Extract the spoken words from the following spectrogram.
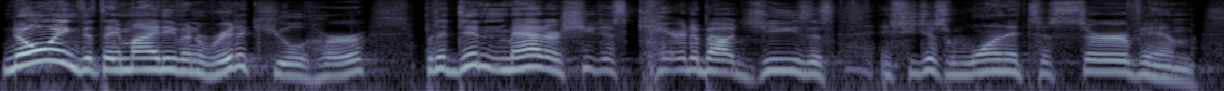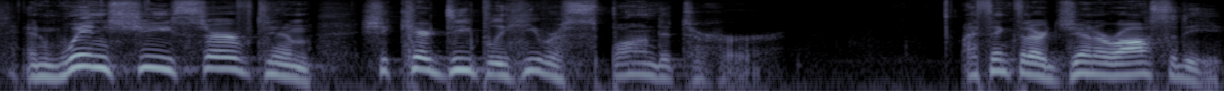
knowing that they might even ridicule her but it didn't matter. She just cared about jesus and she just wanted to serve him. And when she served him she cared deeply. He responded to her. I think that our generosity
